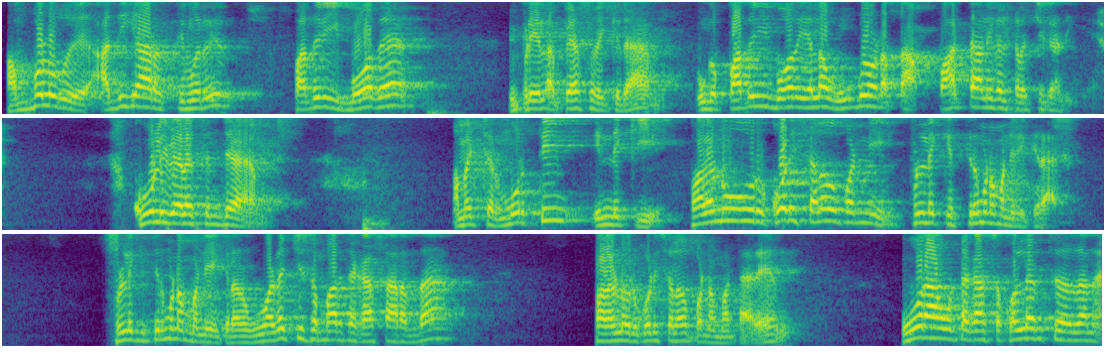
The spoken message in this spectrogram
அவ்வளவு அதிகார திமிரு பதவி போதை இப்படியெல்லாம் பேச வைக்கிற உங்க பதவி போதையெல்லாம் உங்களோட தான். பாட்டாளிகள்கிட்ட வச்சுக்காதீங்க. கூலி வேலை செஞ்ச அமைச்சர் மூர்த்தி இன்னைக்கு பல நூறு கோடி செலவு பண்ணி பிள்ளைக்கு திருமணம் பண்ணி வைக்கிறார். பிள்ளைக்கு திருமணம் பண்ணி வைக்கிறார். உழைச்சி சம்பாரிச்ச காசாக இருந்தால் பல கோடி செலவு பண்ண மாட்டார். ஊரா விட்ட காசை கொள்ளடிச்சது தானே.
